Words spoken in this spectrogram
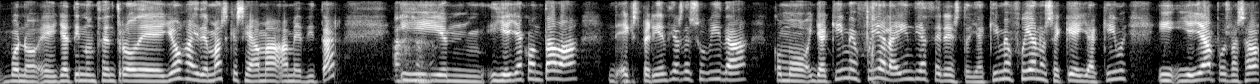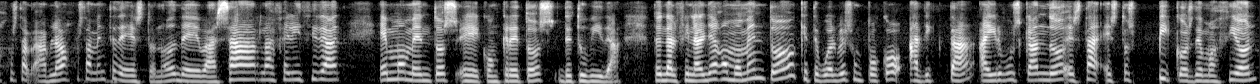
bueno, ella tiene un centro de yoga y demás que se llama A Meditar. Mm, y, ella contaba experiencias de su vida como, y aquí me fui a la India a hacer esto, y aquí me fui a no sé qué, y aquí, y, ella pues basaba hablaba justamente de esto, ¿no? De basar la felicidad en momentos eh, concretos de tu vida, donde al final llega un momento que te vuelves un poco adicta a ir buscando esta, estos picos de emoción,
